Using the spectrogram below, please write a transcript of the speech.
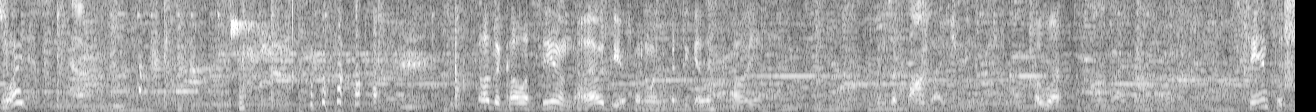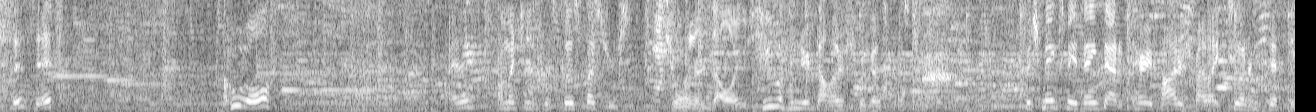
What? oh, the Colosseum. Now that would be a fun one to put together. Oh yeah. There's a bonsai tree. A what? Santa's visit. Cool. Tyler, how much is this Ghostbusters? Two hundred dollars. Two hundred dollars for Ghostbusters. Which makes me think that Harry Potter's probably like two hundred and fifty.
